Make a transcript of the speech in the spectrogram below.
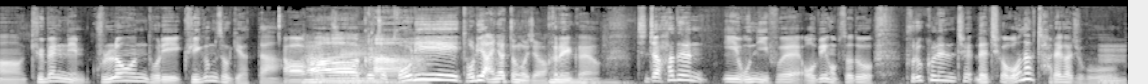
어, 규백님 굴러온 돌이 귀금속이었다. 아, 그렇죠. 그렇죠. 아. 돌이 돌이 아니었던 거죠. 그러니까요. 진짜 하든이 온 이후에 어빙 없어도 브루클린 네츠가 워낙 잘해가지고 음.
